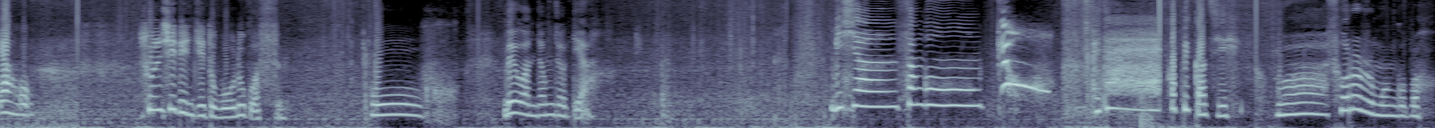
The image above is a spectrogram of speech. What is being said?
야호. 손실인지도 모르고 왔음. 오, 매우 안정적이야. 미션 성공! 뀨! 배달! 커피까지. 와, 서로를 먼거 봐.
